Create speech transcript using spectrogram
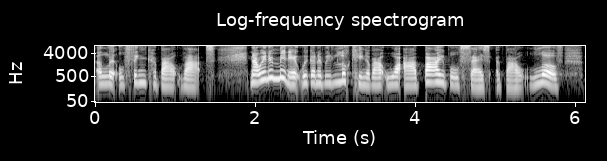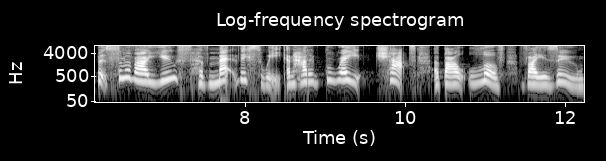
a little think about that. Now, in a minute, we're going to be looking about what our Bible says about love. But some of our youth have met this week and had a great chat about love via Zoom.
